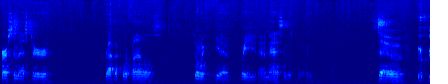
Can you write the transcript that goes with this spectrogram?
first semester, right before finals. So when we, you know, we, uh, Madison was born. So,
